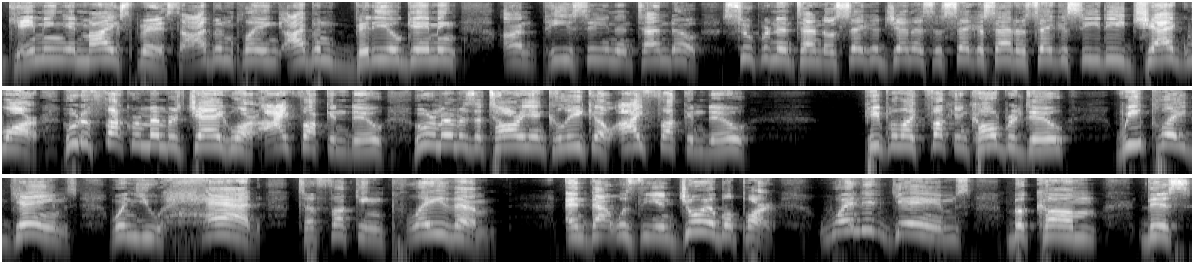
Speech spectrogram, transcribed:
gaming in my experience. Now, I've been playing, I've been video gaming on PC, Nintendo, Super Nintendo, Sega Genesis, Sega Saturn, Sega CD, Jaguar. Who the fuck remembers Jaguar? I fucking do. Who remembers Atari and Coleco? I fucking do. People like fucking Cobra do. We played games when you had to fucking play them. And that was the enjoyable part. When did games become this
